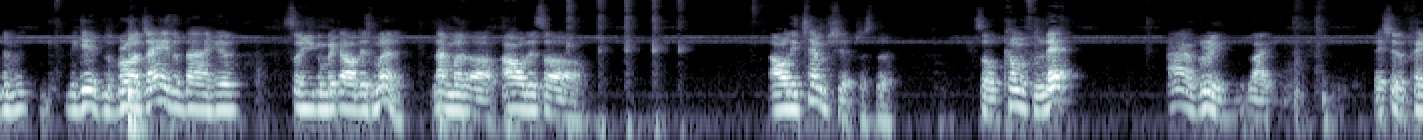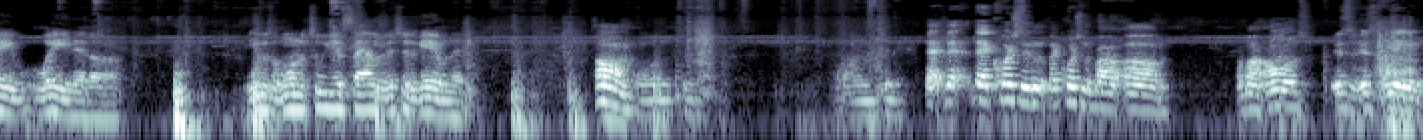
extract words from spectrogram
the to get LeBron James up down here, so you can make all this money. Not money, uh, all this uh, all these championships and stuff. So coming from that, I agree. Like they should have paid Wade that uh, it was a one or two year salary. They should have gave him that. Um, One, two. One, two. that, that that question that question about um about owners is is I mean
